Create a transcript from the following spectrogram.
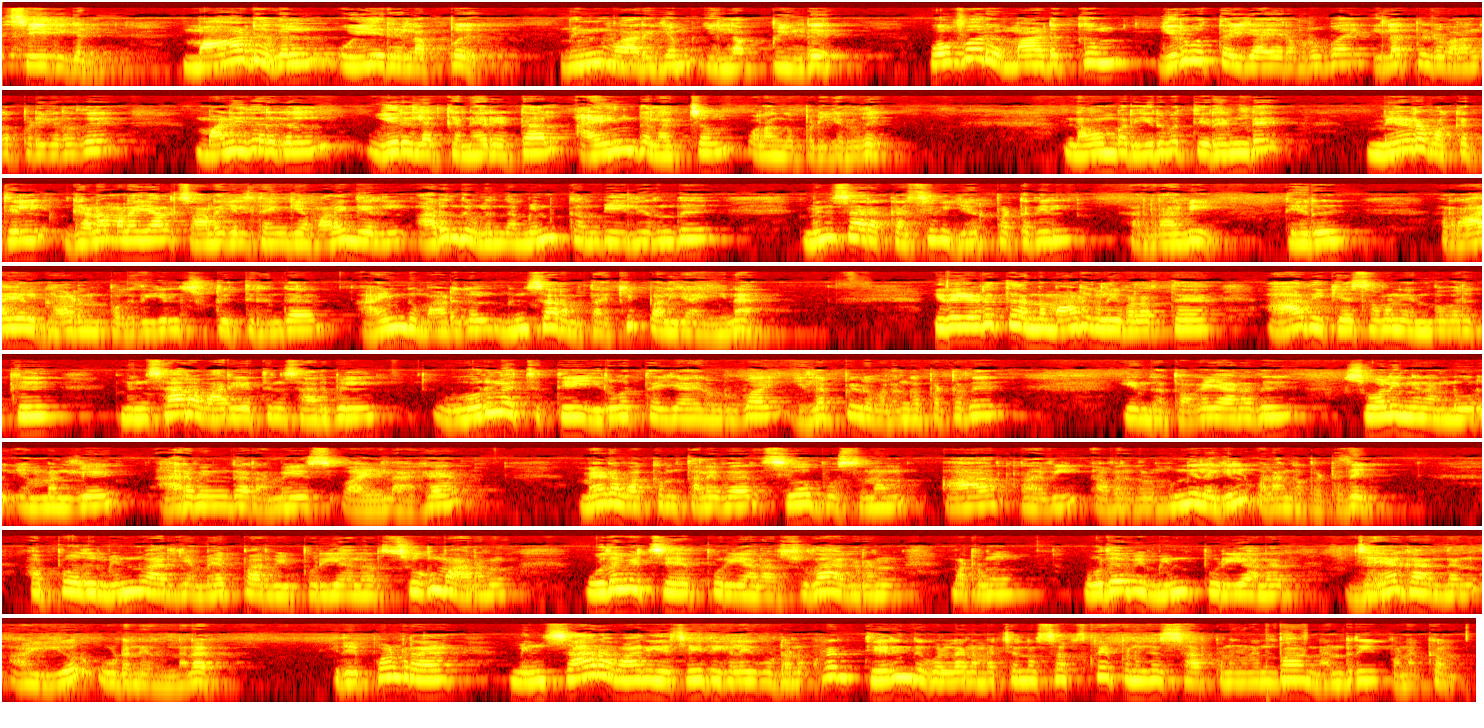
செய்திகள். மாடுகள் உயிரிழப்பு. மின் வாரியம் இழப்பீடு. ஒவ்வொரு மாடுக்கும் இருபத்தையாயிரம் ரூபாய் இழப்பீடு வழங்கப்படுகிறது. மனிதர்கள் உயிரிழக்க நேரிட்டால் ஐந்து லட்சம் வழங்கப்படுகிறது. நவம்பர் இருபத்தி ரெண்டு மேடவக்கத்தில் கனமழையால் சாலையில் தங்கிய மழைநீரில் அருந்து விழுந்த மின் கம்பியிலிருந்து மின்சார கசிவு ஏற்பட்டதில் ரவி தெரு ராயல் கார்டன் பகுதியில் சுற்றித் திரிந்த ஐந்து மாடுகள் மின்சாரம் தாக்கி பலியாகின இதையடுத்து அந்த மாடுகளை வளர்த்த ஆதி கேசவன் என்பவருக்கு மின்சார வாரியத்தின் சார்பில் ஒரு லட்சத்தி இருபத்தையாயிரம் ரூபாய் இழப்பீடு வழங்கப்பட்டது. இந்த தொகையானது சோழிங்கநல்லூர் எம்எல்ஏ அரவிந்த ரமேஷ் வாயிலாக மேடவாக்கம் தலைவர் சிவபூஷணம் ஆர் ரவி அவர்கள் முன்னிலையில் வழங்கப்பட்டது. அப்போது மின் வாரிய மேற்பார்வை பொறியாளர் சுகுமாரன் உதவி செயற்பொறியாளர் சுதாகரன் மற்றும் உதவி மின் பொறியாளர் ஜெயகாந்தன் ஆகியோர் உடனிருந்தனர். இதை போன்ற மின்சார வாரிய செய்திகளை உடனுக்குடன் தெரிந்து கொள்ள நம்ம சேனல் சப்ஸ்கிரைப் பண்ணுங்கள் ஷேர் பண்ணுங்கள் நண்பா. நன்றி வணக்கம்.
